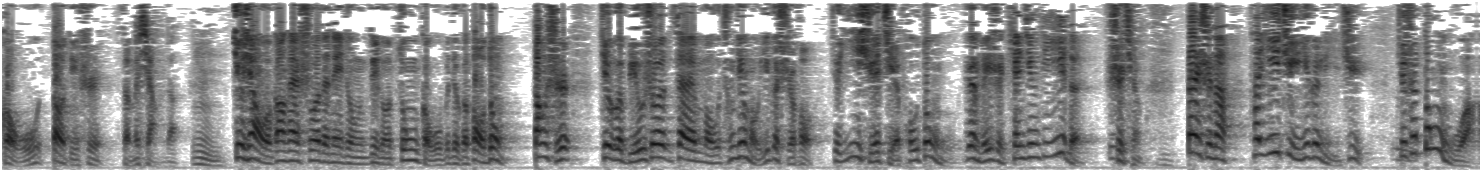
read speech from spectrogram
狗到底是怎么想的。嗯，就像我刚才说的那种这种宗狗不这个暴动，当时这个比如说在某曾经某一个时候，就医学解剖动物认为是天经地义的事情，但是呢，它依据一个理据，就说动物啊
